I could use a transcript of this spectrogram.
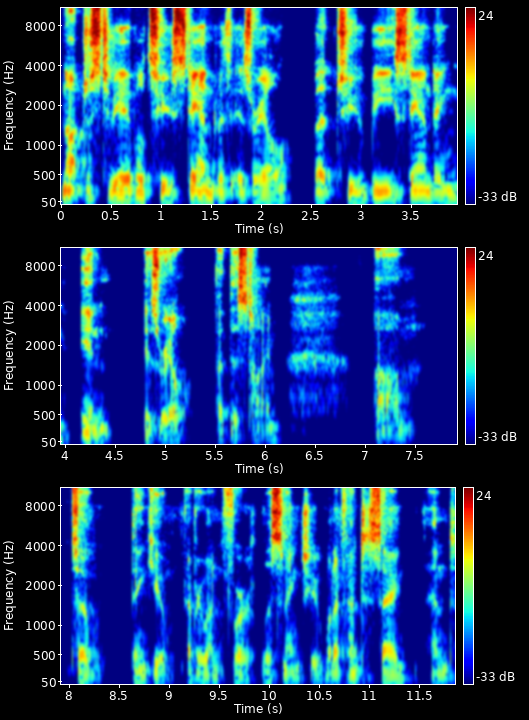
not just to be able to stand with Israel, but to be standing in Israel at this time. Um, so thank you, everyone, for listening to what I've had to say. And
